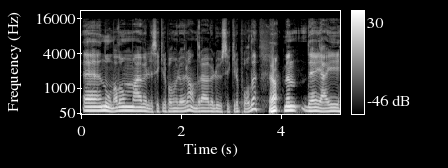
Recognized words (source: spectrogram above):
Eh, noen av dem er veldig sikre på hva de vil gjøre, andre er veldig usikre på det. Ja. Men det jeg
